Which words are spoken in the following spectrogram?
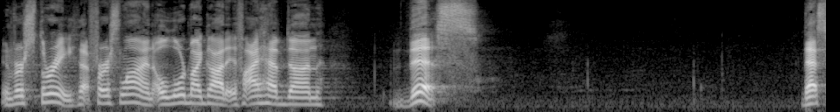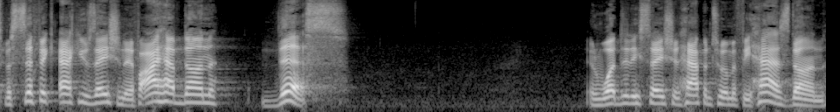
In verse 3, that first line, O Lord my God, if I have done this, that specific accusation, if I have done this, and what did he say should happen to him if he has done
